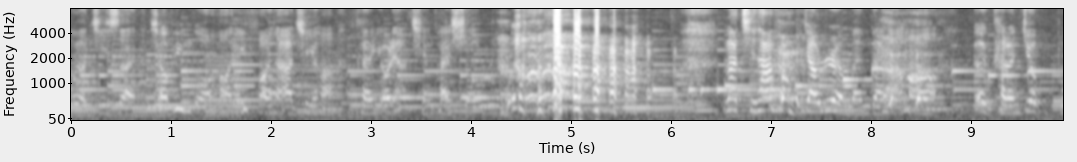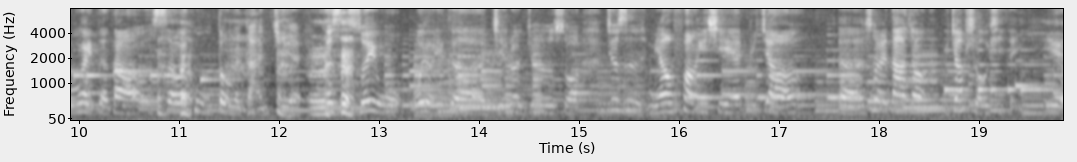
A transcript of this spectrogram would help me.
我有计算，小苹果哈一放下去哈，可能有两千块收入。那其他放比较热门的哈。呃，可能就不会得到社会互动的感觉。可是，所以我我有一个结论，就是说，就是你要放一些比较呃社会大众比较熟悉的音乐，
